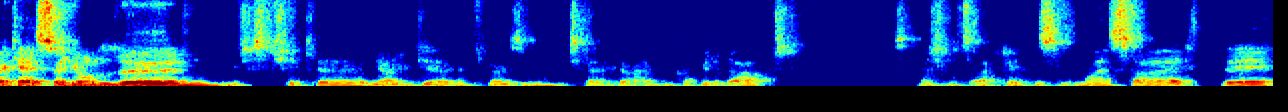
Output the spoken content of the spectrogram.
Okay, so you'll learn, let me just check, uh, yeah, you do have it frozen, so I haven't copied it out. So I should update this on my side, there,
